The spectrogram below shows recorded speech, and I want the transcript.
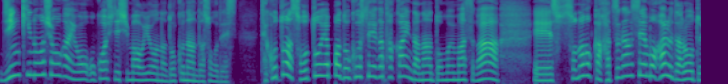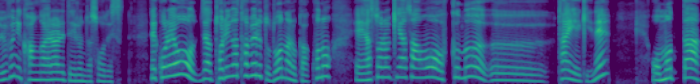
腎機能障害を起こしてしまうような毒なんだそうです。ってことは相当やっぱ毒性が高いんだなと思いますが、えー、その他発がん性もあるだろうというふうに考えられているんだそうです。で、これを、じゃあ鳥が食べるとどうなるか。この、えー、アストロキア酸を含む、体液ね、を持った、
